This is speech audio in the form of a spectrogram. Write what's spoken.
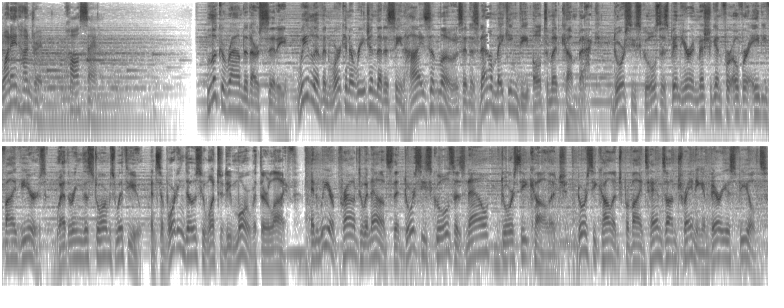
1 800 Call SAM. Look around at our city. We live and work in a region that has seen highs and lows and is now making the ultimate comeback. Dorsey Schools has been here in Michigan for over 85 years, weathering the storms with you and supporting those who want to do more with their life. And we are proud to announce that Dorsey Schools is now Dorsey College. Dorsey College provides hands on training in various fields,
